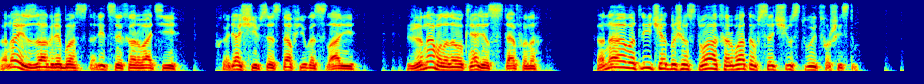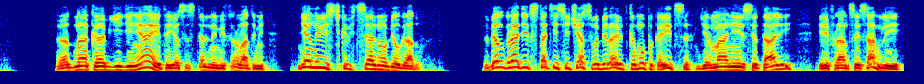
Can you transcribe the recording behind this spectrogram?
Она из Загреба, столицы Хорватии, входящей в состав Югославии. Жена молодого князя Стефана. Она, в отличие от большинства хорватов, сочувствует фашистам. Однако объединяет ее с остальными хорватами ненависть к официальному Белграду. В Белграде, кстати, сейчас выбирают, кому покориться — Германии с Италией или Франции с Англией.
